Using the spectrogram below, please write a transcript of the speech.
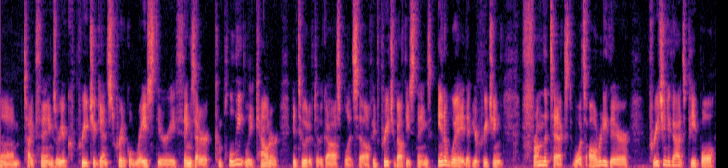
um, type things, or you preach against critical race theory, things that are completely counterintuitive to the gospel itself. If you preach about these things in a way that you're preaching from the text, what's already there, preaching to God's people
